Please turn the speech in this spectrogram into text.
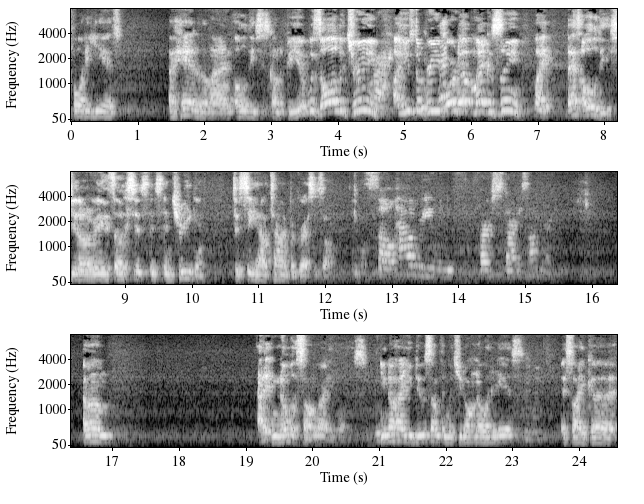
40 years ahead of the line, oldies is going to be, it was all a dream. Right. I used to read Word Up magazine. Like, that's oldies, you know what I mean? So it's just, it's intriguing to see how time progresses on, you know. So how old were you when you first started songwriting? Um, I didn't know what songwriting was. You know how you do something but you don't know what it is? Mhm. It's like uh,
